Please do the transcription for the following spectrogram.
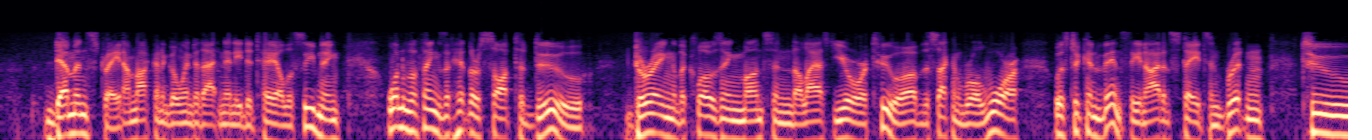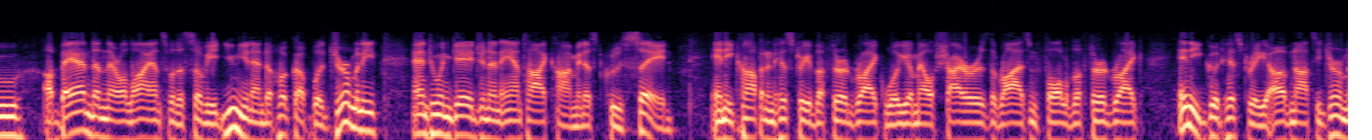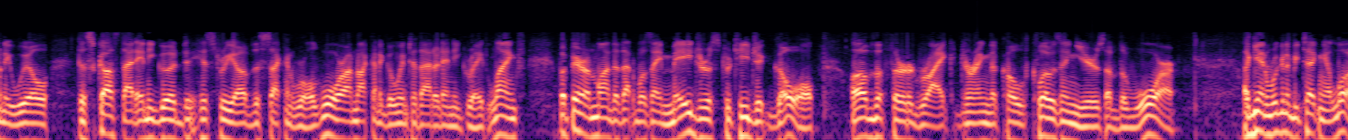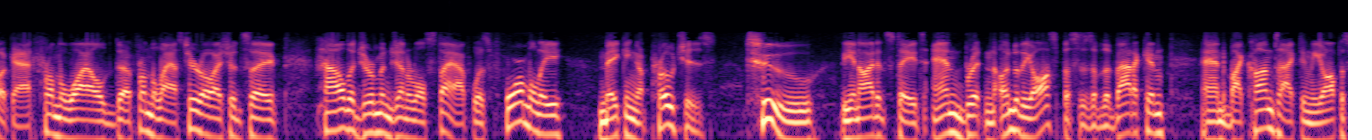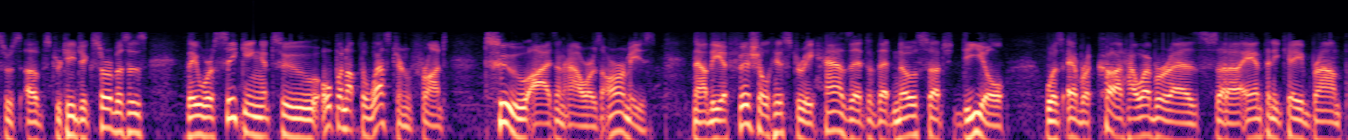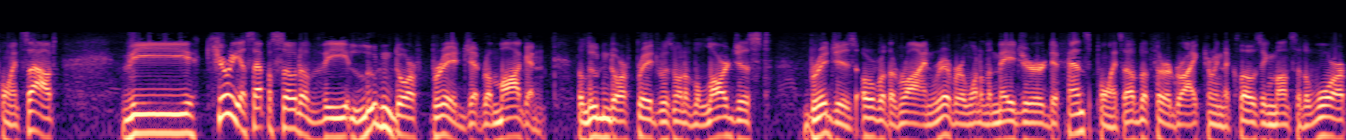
demonstrate, I'm not going to go into that in any detail this evening, one of the things that Hitler sought to do during the closing months in the last year or two of the Second World War was to convince the United States and Britain to abandon their alliance with the Soviet Union and to hook up with Germany and to engage in an anti-communist crusade. Any competent history of the Third Reich, William L. Shirer's The Rise and Fall of the Third Reich, any good history of Nazi Germany will discuss that. Any good history of the Second World War. I'm not going to go into that at any great length, but bear in mind that that was a major strategic goal of the Third Reich during the closing years of the war. Again, we're going to be taking a look at, from the wild, uh, from the last hero, I should say, how the German General Staff was formally making approaches to the United States and Britain under the auspices of the Vatican, and by contacting the officers of strategic services, they were seeking to open up the Western Front to Eisenhower's armies. Now, the official history has it that no such deal was ever cut. However, as uh, Anthony Cave Brown points out, the curious episode of the Ludendorff Bridge at Remagen. The Ludendorff Bridge was one of the largest bridges over the Rhine River, one of the major defense points of the Third Reich during the closing months of the war.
